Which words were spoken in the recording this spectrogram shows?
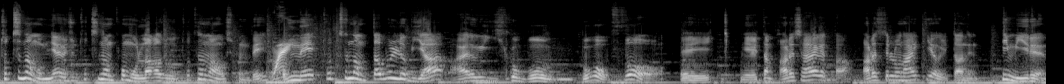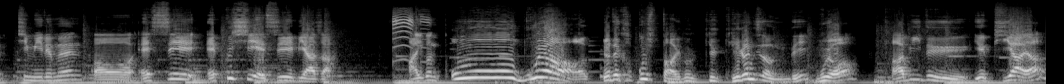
토트넘 없냐? 요즘 토트넘 폼 올라가지고 토트넘 하고 싶은데? 없네? 토트넘 WB야? 아유 이거 뭐 뭐가 없어. 에이 네, 일단 바르샤 해야겠다. 바르셀로나 할게요 일단은. 팀 이름. 팀 이름은 어 S FC SLB 하자. 아 이건 오 뭐야! 야 내가 갖고 싶다. 이거 개, 개간지 나는데? 뭐야 다비드 얘 비아야?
